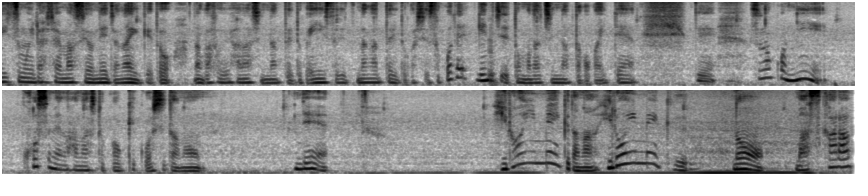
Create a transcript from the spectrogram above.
いつもいらっしゃいますよねじゃないけどなんかそういう話になったりとかインスタでつながったりとかしてそこで現地で友達になった子がいてでその子にコスメの話とかを結構してたの。でヒロインメイクだな。ヒロインメイクのマスカラ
